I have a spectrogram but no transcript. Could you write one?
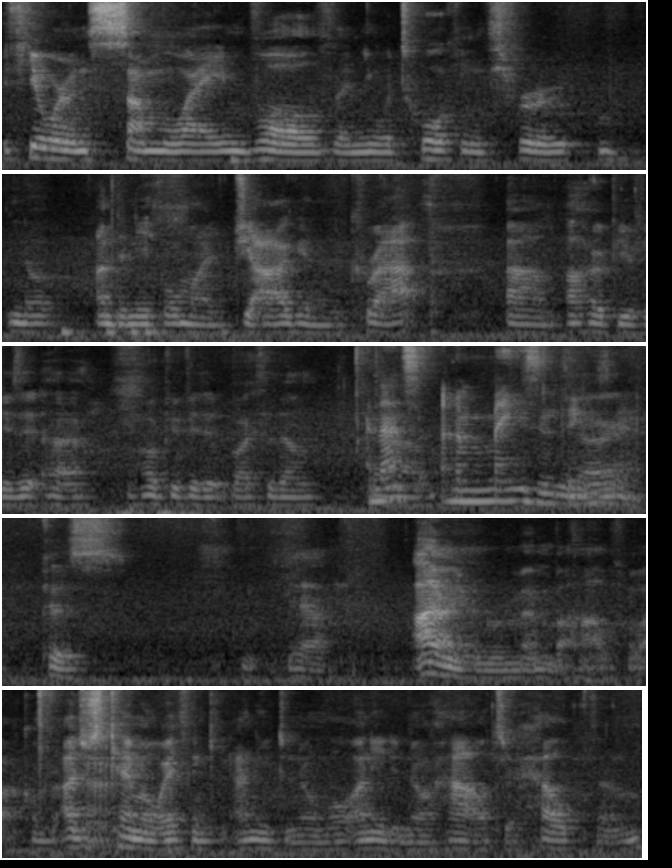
if you were in some way involved and you were talking through, you know, underneath all my jargon and crap, um, I hope you visit her. I hope you visit both of them. And that's Um, an amazing thing, you know, isn't it? because yeah i don't even remember how for that conversation i just came away thinking i need to know more i need to know how to help them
